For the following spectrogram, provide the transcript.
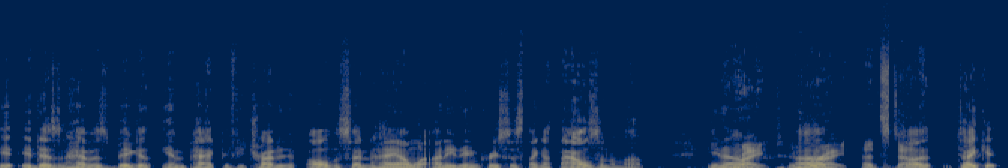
it, it doesn't have as big an impact if you try to all of a sudden, hey, I want I need to increase this thing a thousand a month you know? Right um, right that's tough. so take it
